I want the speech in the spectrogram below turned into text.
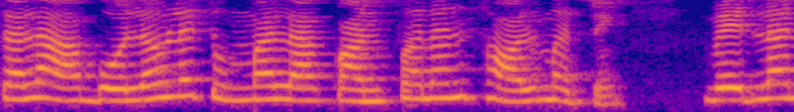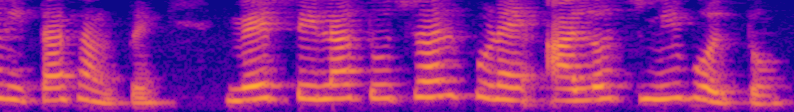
चला बोलवले तुम्हाला कॉन्फरन्स हॉलमध्ये. वेदला नीता सांगते. वेद तिला तू चल पुढे आलोच मी बोलतो.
